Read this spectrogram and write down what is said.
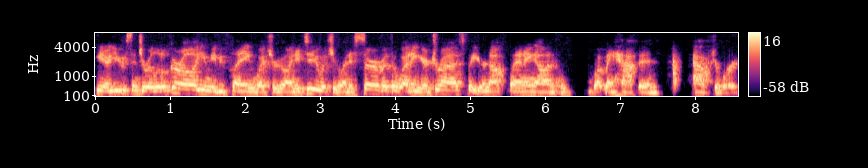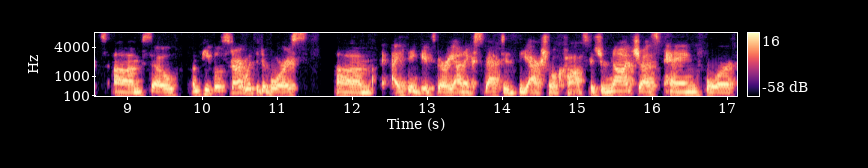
you know, you since you're a little girl, you may be planning what you're going to do, what you're going to serve at the wedding, your dress, but you're not planning on what may happen afterwards. Um, so, when people start with the divorce, um, I think it's very unexpected the actual cost because you're not just paying for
